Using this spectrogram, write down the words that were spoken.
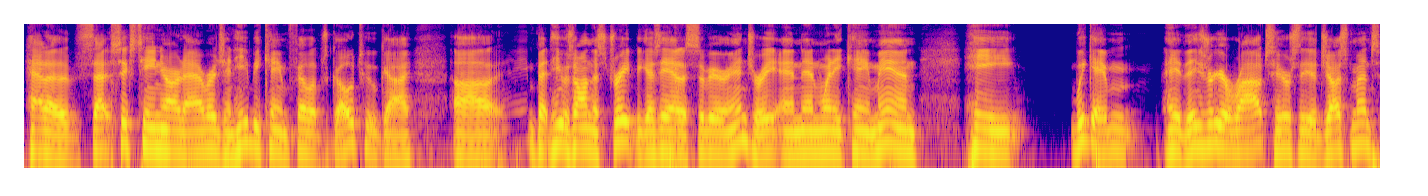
had a 16 yard average and he became Philip's go-to guy uh, but he was on the street because he had a severe injury and then when he came in he we gave him hey these are your routes. Here's the adjustments.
